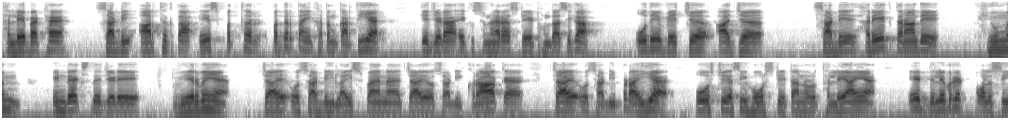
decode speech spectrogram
ਥੱਲੇ ਬੈਠਾ ਹੈ ਸਾਡੀ ਆਰਥਿਕਤਾ ਇਸ ਪੱਥਰ, ਪੱਧਰ ਤਾਈਂ ਖਤਮ ਕਰਤੀ ਹੈ ਕਿ ਜਿਹੜਾ ਇੱਕ ਸੁਨਹਿਰਾ ਸਟੇਟ ਹੁੰਦਾ ਸੀਗਾ, ਉਹਦੇ ਵਿੱਚ ਅੱਜ ਸਾਡੇ ਹਰੇਕ ਤਰ੍ਹਾਂ ਦੇ ਹਿਊਮਨ ਇੰਡੈਕਸ ਦੇ ਜਿਹੜੇ ਵੇਰਵੇ ਹੈ, ਚਾਹੇ ਉਹ ਸਾਡੀ ਲਾਈਫ ਸਪੈਨ ਹੈ, ਚਾਹੇ ਉਹ ਸਾਡੀ ਖੁਰਾਕ ਹੈ, ਚਾਹੇ ਉਹ ਸਾਡੀ ਪੜ੍ਹਾਈ ਹੈ, ਉਸ 'ਚ ਅਸੀਂ ਹੋਰ ਸਟੇਟਾਂ ਨਾਲੋਂ ਥੱਲੇ ਆਏ ਹਾਂ। ਇਹ ਡਿਲੀਬਰੇਟ ਪਾਲਿਸੀ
